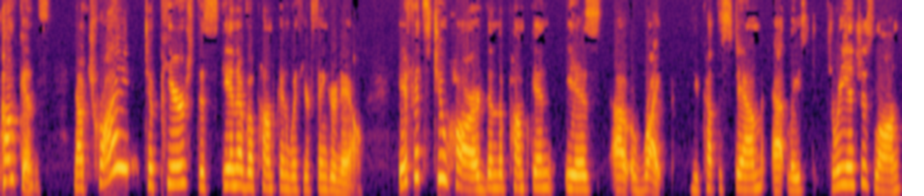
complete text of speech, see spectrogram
Pumpkins. Now, try to pierce the skin of a pumpkin with your fingernail. If it's too hard, then the pumpkin is uh, ripe. You cut the stem at least three inches long,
